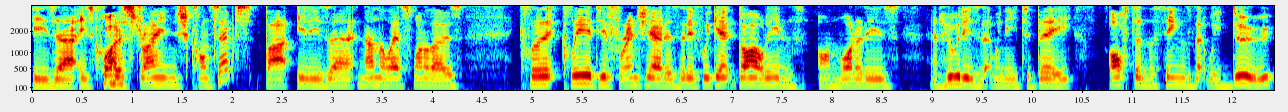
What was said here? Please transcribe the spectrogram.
is uh, is quite a strange concept, but it is uh, nonetheless one of those clear, clear differentiators that if we get dialed in on what it is and who it is that we need to be, often the things that we do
